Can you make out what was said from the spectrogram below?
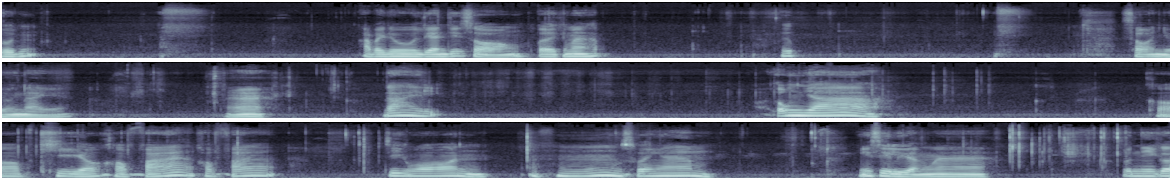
ลุ้น เอาไปดูเหรียญที่สองเปิดขึ้นมาครับปึ๊บ ซ่อนอยู่ข้างในอ่าได้ ลงยา ขอบเขียว ขอบฟ้า ขอบฟ้า จีวรอื้อหือสวยงามมีสีเหลืองมา ตัวนี้ก็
